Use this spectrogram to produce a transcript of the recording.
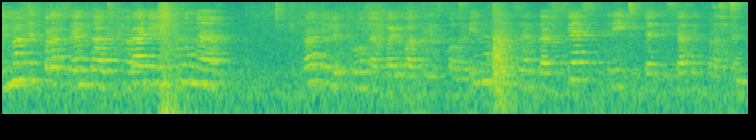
12%, радиоэлектронная радиоэлектронная борьба 3,5%, связь 3,5%.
